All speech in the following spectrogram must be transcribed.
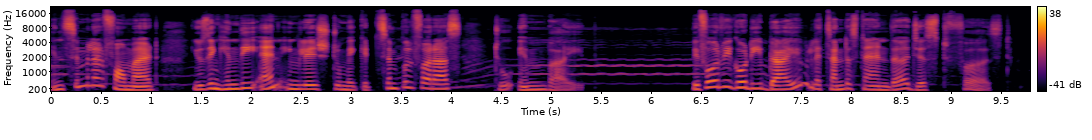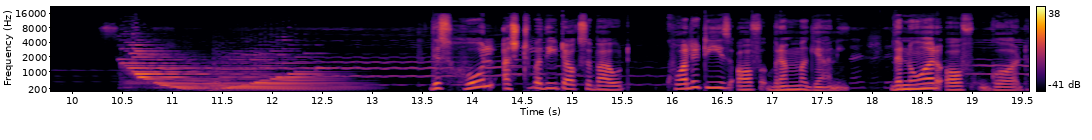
in similar format using Hindi and English to make it simple for us to imbibe. Before we go deep dive, let's understand the gist first. This whole Ashtapadi talks about qualities of Brahmagyani, the knower of God.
